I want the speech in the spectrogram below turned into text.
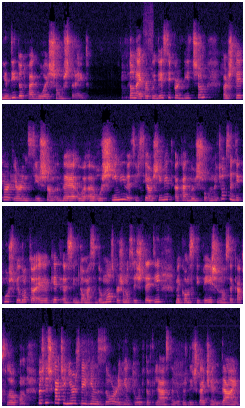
një ditë do të paguajë shumë shtrenjtë. Domethënë ai përkujdesi i përditshëm është tepër i rëndësishëm dhe ushqimi dhe cilësia e ushqimit ka të bëjë shumë. Në qoftë se dikush fillon të ketë simptoma sidomos për shembull siç the ti me constipation ose kapsllëkun, është diçka që njerëzve i vjen zor, i vjen turp të flasin, nuk është diçka që e ndajnë,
